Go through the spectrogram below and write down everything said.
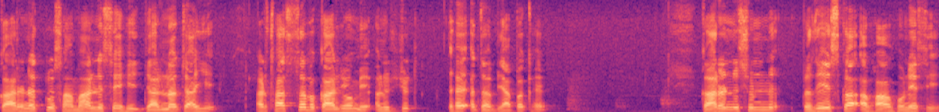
कारणत्व सामान्य से ही जानना चाहिए, अर्थात सब कार्यों में अनुचित है, अतः व्यापक है। कारण शून्य प्रदेश का अभाव होने से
